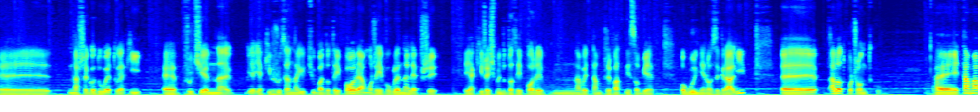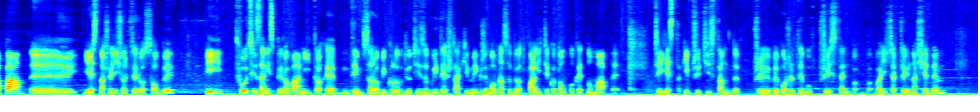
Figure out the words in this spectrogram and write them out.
naszego duetu, jaki e, wrzuciłem, na, jaki wrzucam na YouTube'a do tej pory, a może i w ogóle najlepszy, jaki żeśmy do, do tej pory nawet tam prywatnie sobie ogólnie rozegrali. E, ale od początku. Ta mapa jest na 64 osoby i twórcy zainspirowani trochę tym, co robi Call of Duty, zrobili też taki myk, że można sobie odpalić tylko tą konkretną mapę. Czyli jest taki przycisk tam przy wyborze trybów przystań dwa- dwa- 24 na 7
